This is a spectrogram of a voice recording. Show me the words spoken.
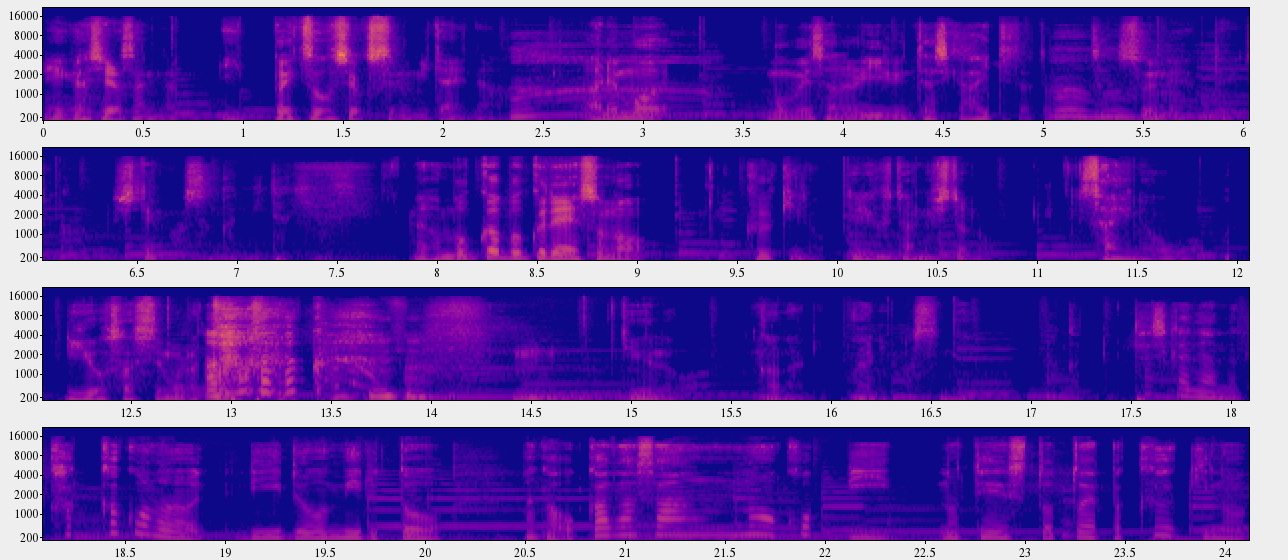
江頭さんがいっぱい増殖するみたいなあれも木綿さんのリールに確か入ってたと思うんですけど、うんうんうん。そういうのやったりとかしてますね。なんか僕は僕でその空気のディレクターの人の才能を利用させてもらったというか、る うん、っていうのはかなりありますね。なんか確かにあのか過去のリールを見るとなんか岡田さんのコピーのテイストとやっぱ空気の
